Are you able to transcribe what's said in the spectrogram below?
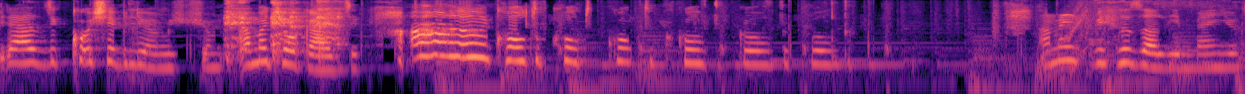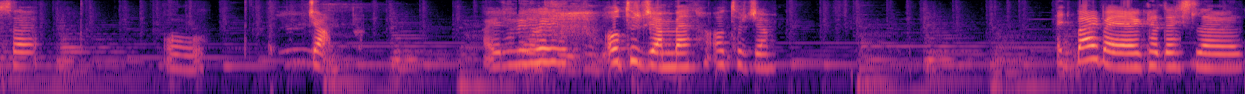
Birazcık koşabiliyormuşum ama çok azıcık. Aa koltuk koltuk koltuk koltuk koltuk koltuk. Ama ilk bir hız alayım ben yoksa o jump. Hayır hayır hayır. Oturacağım ben oturacağım. Hadi bay bay arkadaşlar.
